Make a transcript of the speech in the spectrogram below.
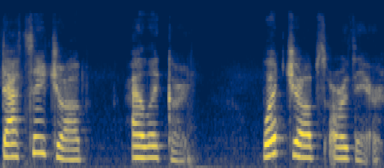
That's a job. I like art. What jobs are there?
